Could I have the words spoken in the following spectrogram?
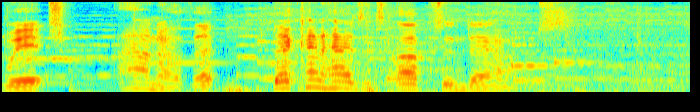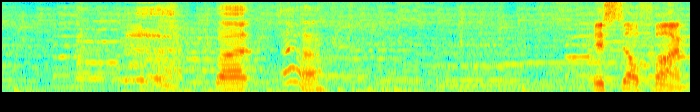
Which I don't know. That that kind of has its ups and downs. But know. It's still fun.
